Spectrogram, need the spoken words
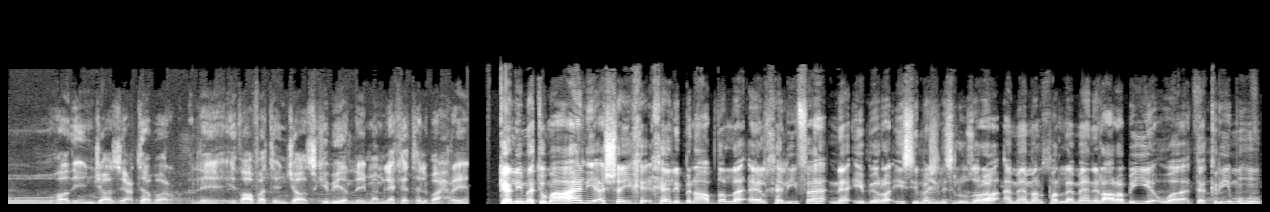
وهذا إنجاز يعتبر لإضافة إنجاز كبير لمملكة البحرين. كلمة معالي الشيخ خالد بن عبد الله آل خليفة نائب رئيس مجلس الوزراء أمام البرلمان العربي وتكريمه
